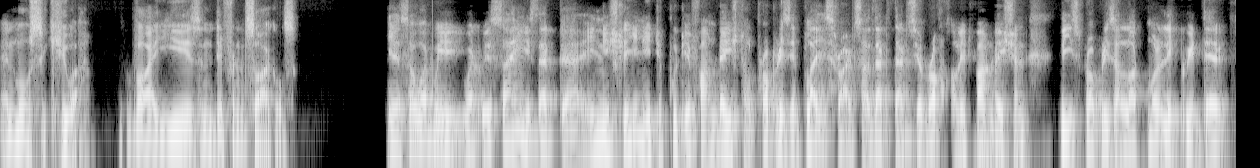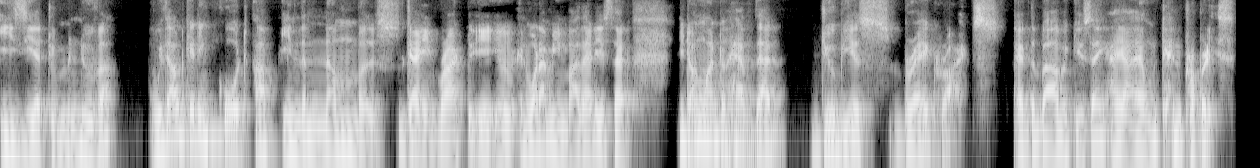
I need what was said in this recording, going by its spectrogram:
and more secure via years and different cycles. Yeah. So what we what we're saying is that uh, initially you need to put your foundational properties in place, right? So that that's your rock solid foundation. These properties are a lot more liquid. They're easier to maneuver without getting caught up in the numbers game, right? And what I mean by that is that you don't want to have that dubious brag rights at the barbecue saying, "Hey, I own ten properties."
